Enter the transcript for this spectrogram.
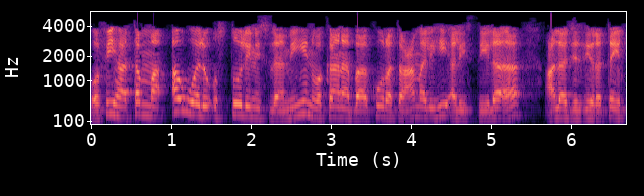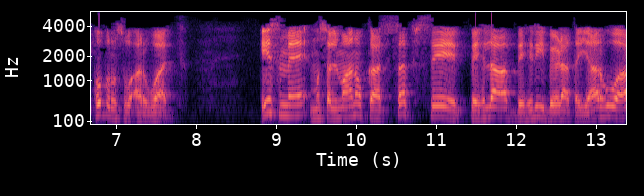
وفيها تم أول أسطول إسلامي وكان باكورة عمله الاستيلاء على جزيرتي قبرص وأرواد. اس میں مسلمانوں کا سب سے پہلا بحری بیڑا تیار ہوا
